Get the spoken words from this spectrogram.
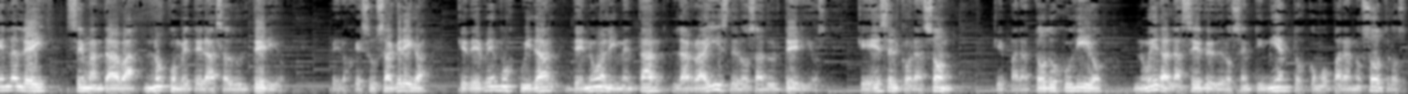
En la ley se mandaba no cometerás adulterio, pero Jesús agrega que debemos cuidar de no alimentar la raíz de los adulterios, que es el corazón, que para todo judío no era la sede de los sentimientos como para nosotros,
